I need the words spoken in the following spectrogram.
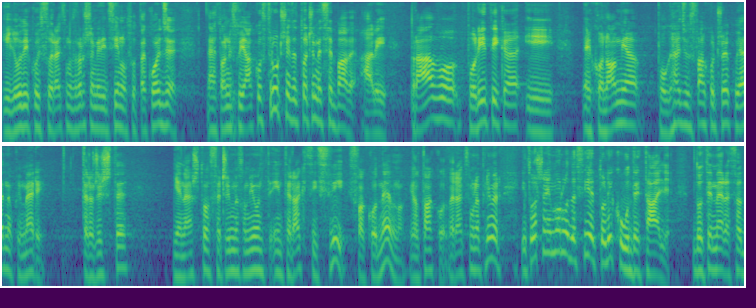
i ljudi koji su, recimo, završili medicinu su također, eto, oni su jako stručni za to čime se bave, ali pravo, politika i ekonomija pogađaju svaku čovjeku u jednakoj meri. Tržište, je nešto sa čime smo mi u interakciji svi, svakodnevno, je li tako? Recimo, na primjer, i to ne moralo da se ide toliko u detalje, do te mere sad,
